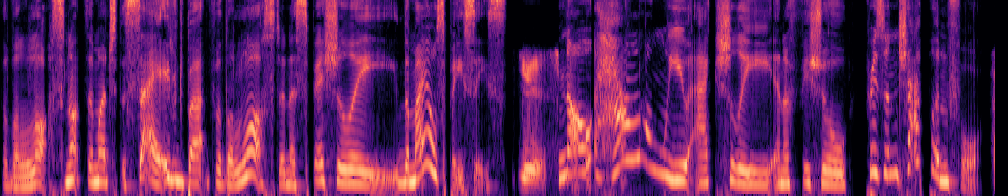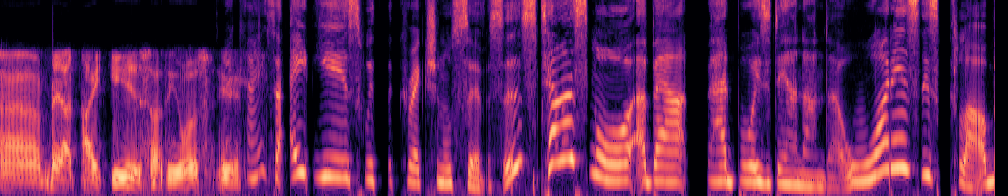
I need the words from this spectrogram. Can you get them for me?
for the lost, not so much the saved, but for the lost, and especially the male species. Yes. Noel, how long were you actually an official prison chaplain for? Uh, about eight years, I think it was. Yeah. Okay, so eight years with the correctional services. Tell us more about Bad Boys Down Under. What is this club?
